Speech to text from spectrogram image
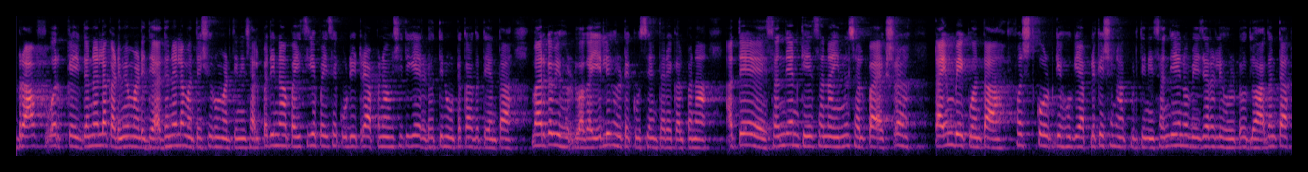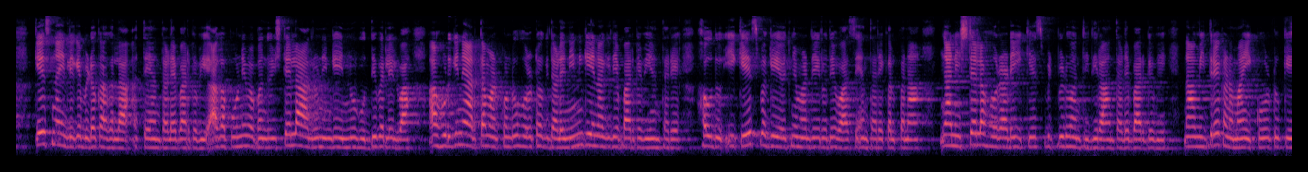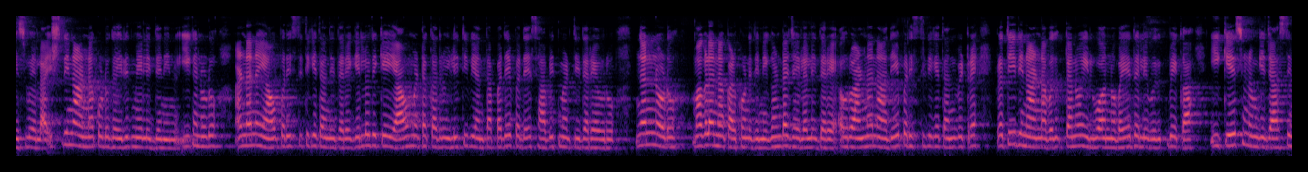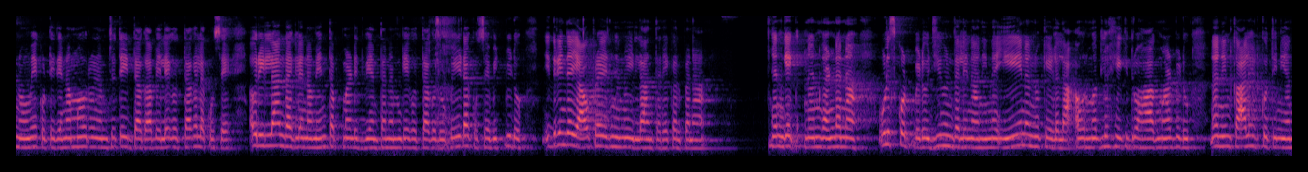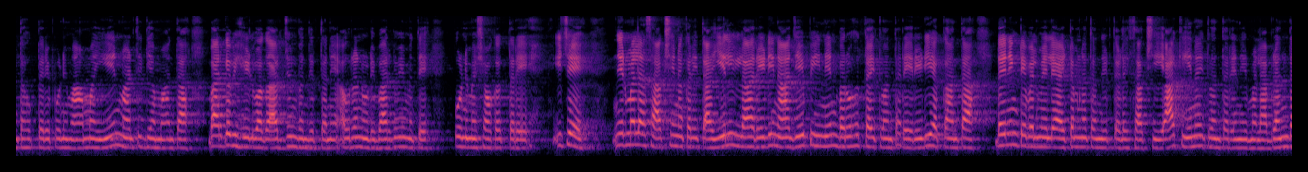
ಡ್ರಾಫ್ಟ್ ವರ್ಕ್ ಇದನ್ನೆಲ್ಲ ಕಡಿಮೆ ಮಾಡಿದ್ದೆ. ಅದನ್ನೆಲ್ಲ ಮತ್ತೆ ಶುರು ಮಾಡ್ತೀನಿ. ಸ್ವಲ್ಪ ದಿನ ಪೈಸೆಗೆ ಪೈಸೆ ಕೂಡಿಟ್ರೆ ಅಪ್ಪನ ಔಷಧಿಗೆ ಎರಡು ಹೊತ್ತಿನ ಊಟಕ್ಕಾಗುತ್ತೆ ಅಂತ ಭಾರ್ಗವಿ ಹೊರಡುವಾಗ ಎಲ್ಲಿಗೆ ಹೊರಟೆ ಕೂಸೆ ಅಂತಾರೆ ಕಲ್ಪನಾ. ಅತ್ತೆ, ಸಂಧ್ಯಾನ ಕೇಸನ್ನು ಇನ್ನೂ ಸ್ವಲ್ಪ ಎಕ್ಸ್ಟ್ರಾ ಟೈಮ್ ಬೇಕು ಅಂತ ಫಸ್ಟ್ ಕೋರ್ಟ್ಗೆ ಹೋಗಿ ಅಪ್ಲಿಕೇಶನ್ ಹಾಕ್ಬಿಡ್ತೀನಿ. ಸಂಧ್ಯೆ ಏನೋ ಬೇಜಾರಲ್ಲಿ ಹೊರಟೋದ್ಲು. ಹಾಗಂತ ಕೇಸ್ನ ಇಲ್ಲಿಗೆ ಬಿಡೋಕ್ಕಾಗಲ್ಲ ಅತ್ತೆ ಅಂತಾಳೆ ಭಾರ್ಗವಿ. ಆಗ ಪೂರ್ಣಿಮಾ ಬಂದು, ಇಷ್ಟೆಲ್ಲ ಆದರೂ ನಿನಗೆ ಇನ್ನೂ ಬುದ್ಧಿ ಬರಲಿಲ್ವಾ? ಆ ಹುಡುಗಿನೇ ಅರ್ಥ ಮಾಡಿಕೊಂಡು ಹೊರಟೋಗಿದ್ದಾಳೆ. ನಿನಗೇನಾಗಿದೆ ಭಾರ್ಗವಿ? ಅಂತಾರೆ. ಹೌದು, ಈ ಕೇಸ್ ಬಗ್ಗೆ ಯೋಚನೆ ಮಾಡದೇ ಇರೋದೇ ವಾಸಿ, ಅಂತಾರೆ ಕಲ್ಪನಾ. ನಾನು ಇಷ್ಟೆಲ್ಲ ಹೋರಾಡಿ ಈ ಕೇಸ್ ಬಿಟ್ಬಿಡು ಅಂತಿದ್ದೀರಾ? ಅಂತಾಳೆ ಭಾರ್ಗವಿ. ನಾವಿದ್ರೆ ಕಣಮ್ಮ, ಈ ಕೋರ್ಟು, ಕೇಸು ಎಲ್ಲ. ಇಷ್ಟು ದಿನ ಅಣ್ಣ ಕೊಡು ಧೈರ್ಯದ ಮೇಲಿದ್ದೆ ನೀನು. ಈಗ ನೋಡು, ಅಣ್ಣನ ಯಾವ ಪರಿಸ್ಥಿತಿಗೆ ತಂದಿದ್ದಾರೆ? ಗೆಲ್ಲೋದಕ್ಕೆ ಯಾವ ಮಟ್ಟಕ್ಕಾದರೂ ಇಳಿತೀವಿ ಅಂತ ಪದೇ ಪದೇ ಸಾಬೀತು ಮಾಡ್ತಿದ್ದಾರೆ ಅವರು. ನನ್ನ ನೋಡು, ಮಗಳನ್ನು ಕಳ್ಕೊಂಡಿದ್ದೀನಿ, ಗಂಡ ಜೈಲಲ್ಲಿದ್ದಾರೆ. ಅವರು ಅಣ್ಣನ ಅದೇ ಪರಿಸ್ಥಿತಿಗೆ ತಂದುಬಿಟ್ರೆ ಪ್ರತಿದಿನ ಅಣ್ಣ ಬದುಕ್ತಾನೋ ಇಲ್ವೋ ಅನ್ನೋ ಭಯದಲ್ಲಿ ಬದುಕಬೇಕಾ? ಈ ಕೇಸು ನಮಗೆ ಜಾಸ್ತಿ ನೋವೇ ಕೊಟ್ಟಿದೆ. ನಮ್ಮವರು ನಮ್ಮ ಜೊತೆ ಇದ್ದಾಗ ಬೆಲೆ ಗೊತ್ತಾಗಲ್ಲ ಕುಸೆ. ಅವ್ರು ಇಲ್ಲ ಅಂದಾಗಲೇ ನಾವೇನು ತಪ್ಪು ಮಾಡಿದ್ವಿ ಅಂತ ನಮಗೆ ಗೊತ್ತಾಗೋದು. ಬೇಡ ಕುಸೆ, ಬಿಟ್ಬಿಡು. ಇದರಿಂದ ಯಾವ ಪ್ರಯೋಜನವೂ ಇಲ್ಲ ಅಂತಾರೆ ಕಲ್ಪನಾ. ನನಗೆ ನನ್ನ ಗಂಡನ ಉಳಿಸ್ಕೊಟ್ಬಿಡು. ಜೀವನದಲ್ಲಿ ನಾನು ಇನ್ನು ಏನನ್ನು ಕೇಳಲ್ಲ. ಅವ್ರು ಮೊದಲು ಹೇಗಿದ್ರು ಹಾಗೆ ಮಾಡಿಬಿಡು. ನಾನು ನಿನ್ನ ಕಾಲು ಹಿಡ್ಕೊತೀನಿ ಅಂತ ಹೋಗ್ತಾರೆ ಪೂರ್ಣಿಮಾ. ಅಮ್ಮ, ಏನು ಮಾಡ್ತಿದ್ಯಮ್ಮ ಅಂತ ಭಾರ್ಗವಿ ಹೇಳುವಾಗ ಅರ್ಜುನ್ ಬಂದಿರ್ತಾನೆ. ಅವರ ನೋಡಿ ಭಾರ್ಗವಿ ಮತ್ತು ಪೂರ್ಣಿಮಾ ಶಾಕ್ ಆಗ್ತಾರೆ. ಈಚೆ ನಿರ್ಮಲಾ ಸಾಕ್ಷಿನ ಕರೀತಾ ಎಲ್ಲ ರೆಡಿನ, ಜೆ ಪಿ ಇನ್ನೇನು ಬರೋ ಹೊತ್ತಾಯಿತು ಅಂತಾರೆ, ರೆಡಿ ಅಕ್ಕ ಅಂತ ಡೈನಿಂಗ್ ಟೇಬಲ್ ಮೇಲೆ ಐಟಮ್ನ ತಂದಿರ್ತಾಳೆ ಸಾಕ್ಷಿ. ಯಾಕೆ ಏನಾಯಿತು ಅಂತಾರೆ ನಿರ್ಮಲಾ, ಬೃಂದ,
